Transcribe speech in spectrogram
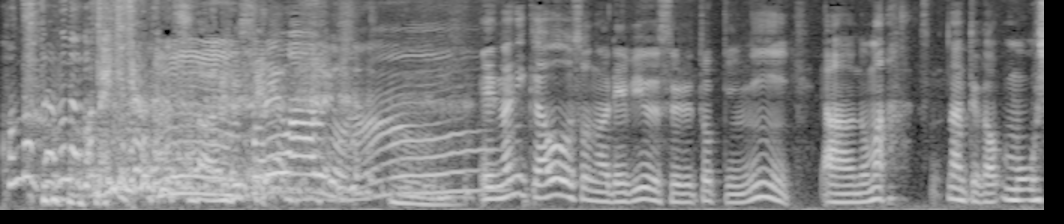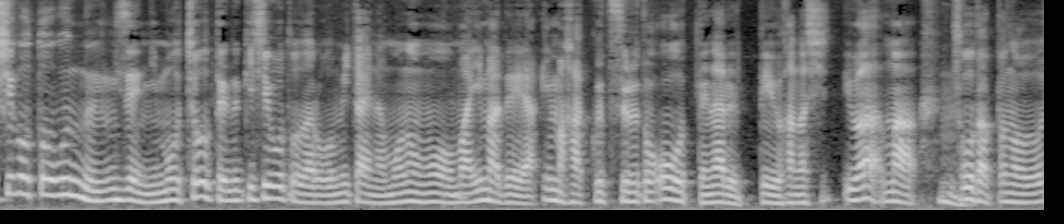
こんなざるなこと言ってたんだ。それはあるよな。え何かをそのレビューするときに、あの、まあ、なんていうか、もうお仕事云々以前にもう超手抜き仕事だろうみたいなものも、まあ今で、今発掘するとおおってなるっていう話は、まあ、そうだったの、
